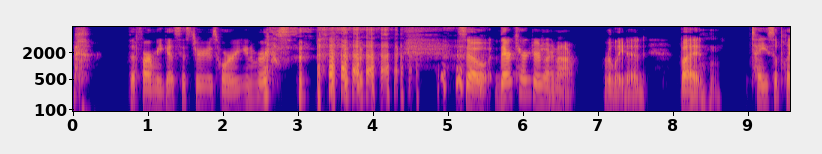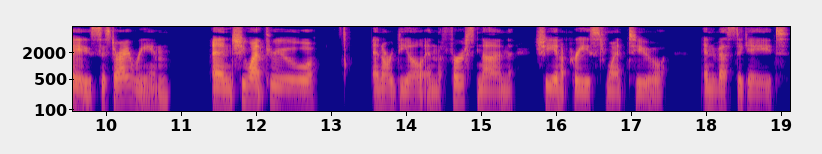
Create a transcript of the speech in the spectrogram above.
the Farmiga sisters horror universe. so their characters are not related, but. Taissa plays Sister Irene, and she went through an ordeal in the first nun. She and a priest went to investigate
